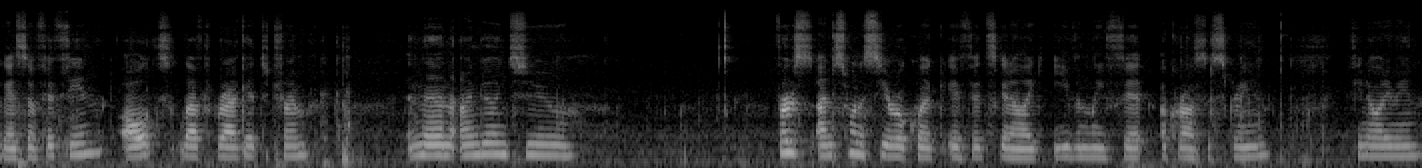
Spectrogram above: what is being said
Okay, so 15, Alt, left bracket to trim. And then I'm going to First, I just want to see real quick if it's going to like evenly fit across the screen, if you know what I mean.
